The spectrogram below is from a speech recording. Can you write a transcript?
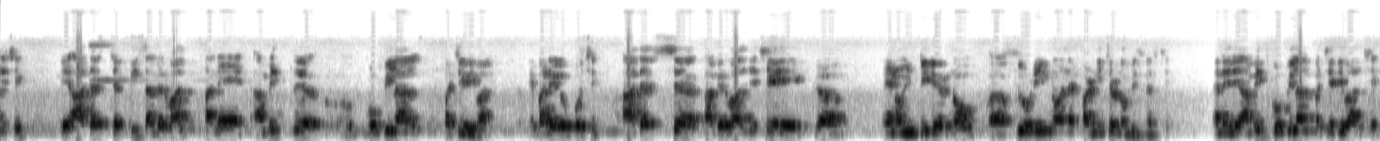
जे છે એ આદર્શ જગદીશ અગરવાલ અને અમિત ગોપીલાલ પચેરીવાલ એ બંને લોકો છે આદર્શ અગરવાલ જે છે એક એનો ઇન્ટિરિયરનો ફ્લોરિંગનો અને ફર્નિચરનો બિઝનેસ છે અને જે અમિત ગોપીલાલ પચેરીવાલ છે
